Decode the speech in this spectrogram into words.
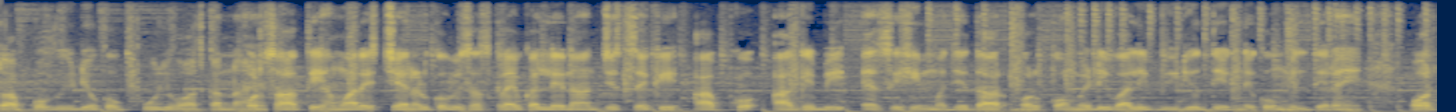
तो आपको वीडियो को पूरी वॉच करना और साथ ही हमारे इस चैनल को भी सब्सक्राइब कर लेना, जिससे कि आपको आगे भी ऐसी ही मज़ेदार और कॉमेडी वाली वीडियो देखने को मिलते रहें। और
